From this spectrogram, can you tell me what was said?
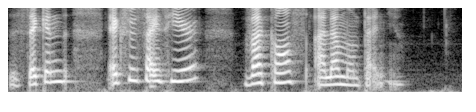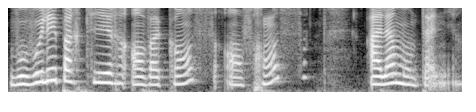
The second exercise here, vacances à la montagne. Vous voulez partir en vacances en France à la montagne.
